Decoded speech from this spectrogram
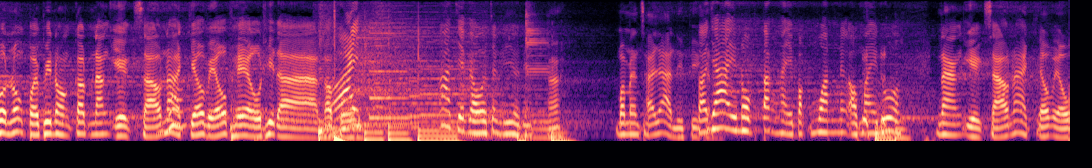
พ้นลงไปพี่น้องกับนางเอกสาวหน้าเจียวแหววแพรวธิดาครับผม ไว้อาเจ็บเอาจังนี้อยู่นี่ฮะมันเป็นฉายานี่ติตาย่ายนกตั้งไห้บักวันนึงเอาไม่ด้วยนางเอกสาวหน้าเจียวแหวว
